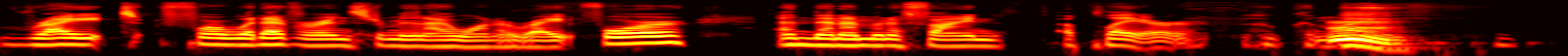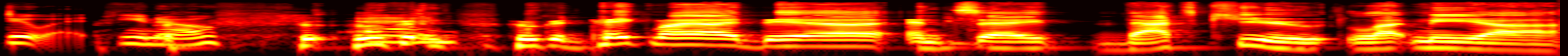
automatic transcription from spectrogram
write for whatever instrument I want to write for, and then I'm gonna find a player who can like Mm. do it. You know. Who, who And- could who could take my idea and say that's cute? Let me uh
